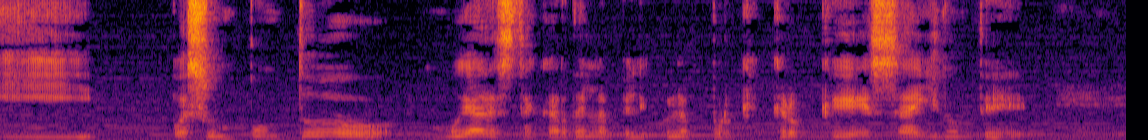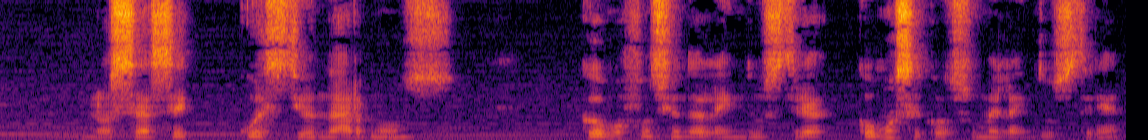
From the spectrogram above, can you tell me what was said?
y pues un punto muy a destacar de la película porque creo que es ahí donde nos hace cuestionarnos cómo funciona la industria, cómo se consume la industria,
